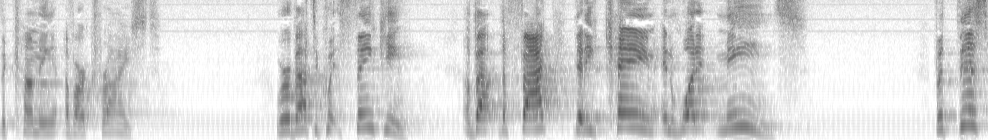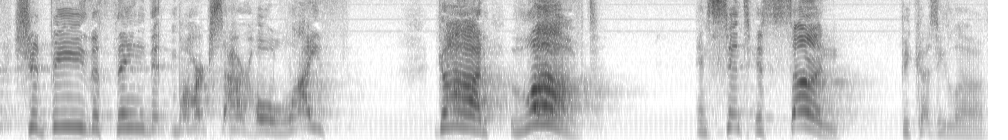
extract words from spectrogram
the coming of our Christ. We're about to quit thinking about the fact that He came and what it means. But this should be the thing that marks our whole life. God loved and sent His Son because He loved.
